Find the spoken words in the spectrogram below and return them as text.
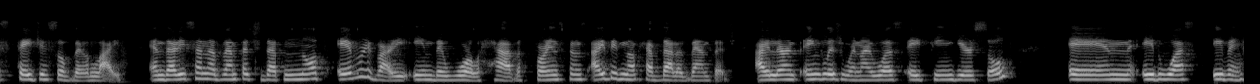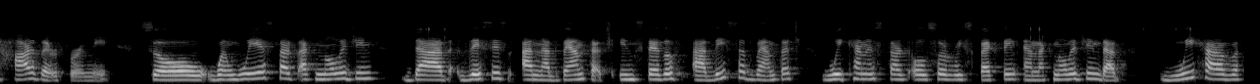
stages of their life. And that is an advantage that not everybody in the world have. For instance, I did not have that advantage. I learned English when I was 18 years old, and it was even harder for me. So when we start acknowledging that this is an advantage instead of a disadvantage, we can start also respecting and acknowledging that we have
